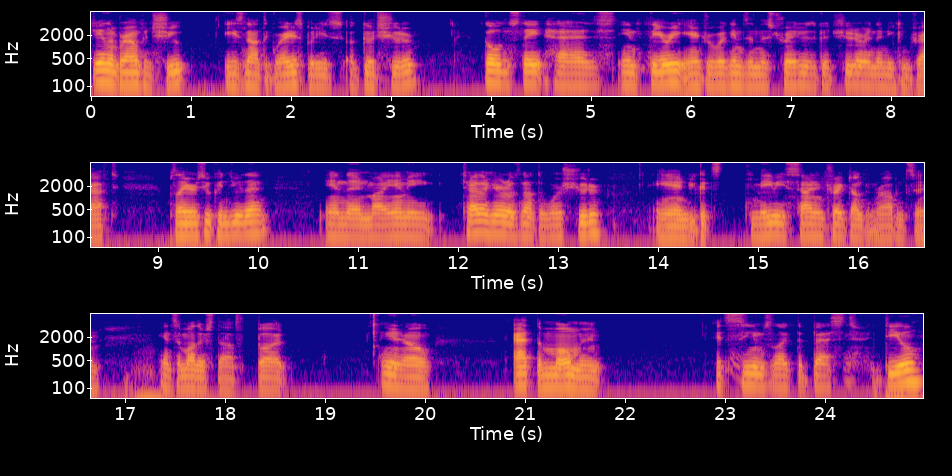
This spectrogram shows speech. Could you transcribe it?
Jaylen Brown can shoot. He's not the greatest, but he's a good shooter. Golden State has, in theory, Andrew Wiggins in this trade, who's a good shooter, and then you can draft players who can do that. And then Miami, Tyler Herro is not the worst shooter, and you could maybe sign and trade Duncan Robinson and some other stuff. But, you know, at the moment, it seems like the best deal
